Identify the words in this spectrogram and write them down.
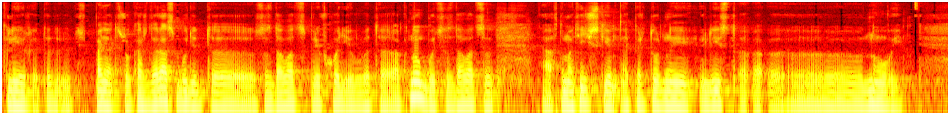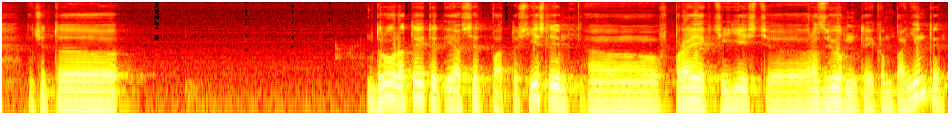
clear. Это, понятно, что каждый раз будет э, создаваться при входе в это окно, будет создаваться автоматически апертурный лист э, э, новый. Значит, draw rotated и offset path. То есть если в проекте есть развернутые компоненты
